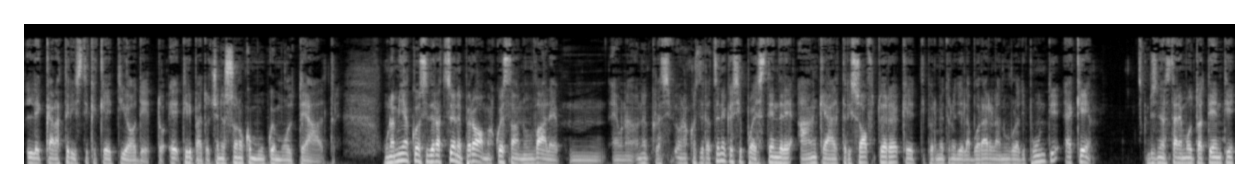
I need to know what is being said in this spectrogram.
le caratteristiche che ti ho detto e ti ripeto ce ne sono comunque molte altre. Una mia considerazione però, ma questa non vale, mm, è una, una, una, considerazione che si può estendere anche a altri software che ti permettono di elaborare la nuvola di punti, è che Bisogna stare molto attenti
